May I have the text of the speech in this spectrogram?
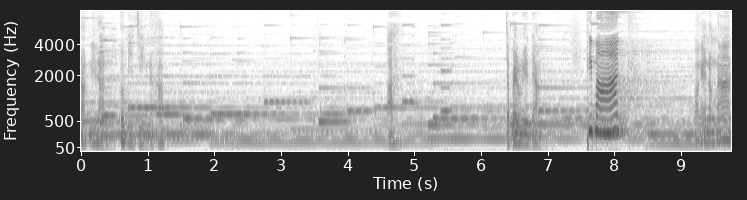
รักนิรันดร์ก็มีจริงนะครับอะจะไปโรงเรียนยัง พี่มาร์คว่าไงน้องนาด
